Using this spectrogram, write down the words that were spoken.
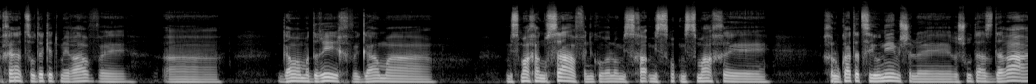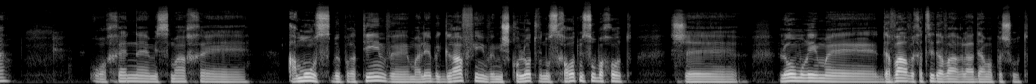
אכן את צודקת מירב, גם המדריך וגם המסמך הנוסף, אני קורא לו מסמך, מסמך חלוקת הציונים של רשות ההסדרה, הוא אכן מסמך עמוס בפרטים ומלא בגרפים ומשקולות ונוסחאות מסובכות, שלא אומרים דבר וחצי דבר לאדם הפשוט.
